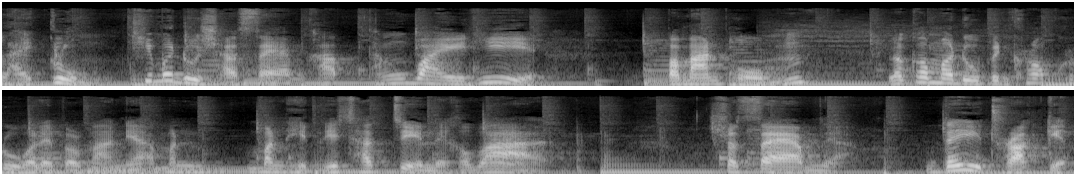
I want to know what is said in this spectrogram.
หลายกลุ่มที่มาดูชาแซมครับ ทั้งวัยที่ประมาณผม แล้วก็มาดูเป็นครอบครัวอะไรประมาณนี้มันมันเห็นได้ชัดเจนเลยครับว่าชาแซมเนี่ยได้ target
